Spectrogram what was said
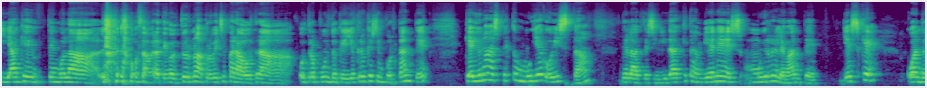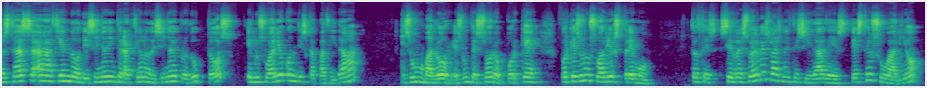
ya que tengo la, la, la, voz ahora, tengo el turno, aprovecho para otra, otro punto que yo creo que es importante, que hay un aspecto muy egoísta de la accesibilidad que también es muy relevante. Y es que cuando estás haciendo diseño de interacción o diseño de productos, el usuario con discapacidad es un valor, es un tesoro. ¿Por qué? Porque es un usuario extremo. Entonces, si resuelves las necesidades de este usuario,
